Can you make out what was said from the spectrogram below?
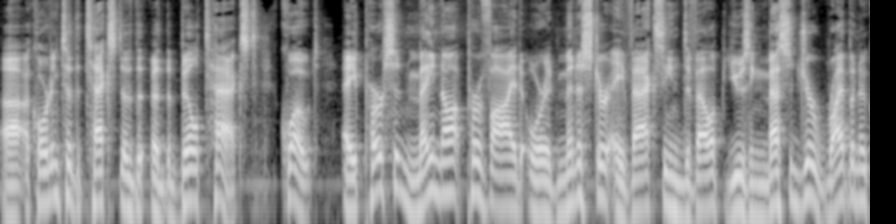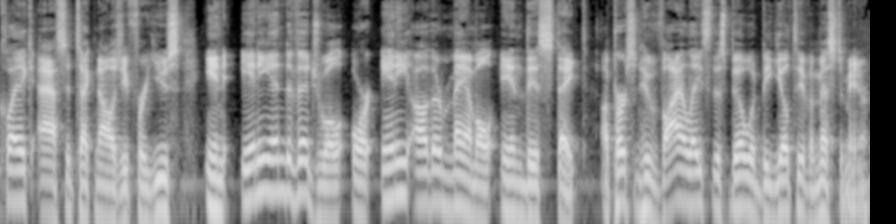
Uh, according to the text of the, uh, the bill text, quote. A person may not provide or administer a vaccine developed using messenger ribonucleic acid technology for use in any individual or any other mammal in this state. A person who violates this bill would be guilty of a misdemeanor.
